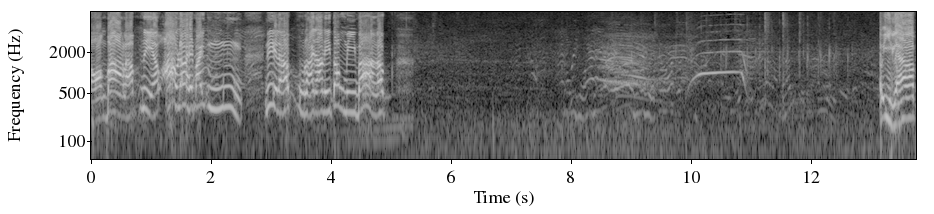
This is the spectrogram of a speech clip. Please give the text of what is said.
ลองบ้างแล้วครับนี่ครับอ้าวแล้วเห็นไหมนี่แหละครับอุทัยธางนี้ต้องมีบ้างครับเอาอีกแล้วครับ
